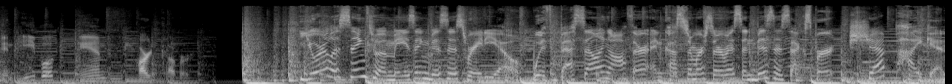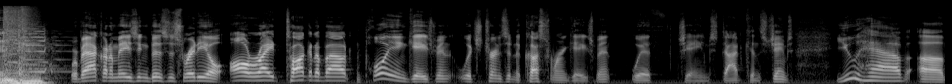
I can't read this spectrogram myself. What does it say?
in ebook and hardcover. You're listening to Amazing Business Radio with best-selling author and customer service and business expert Shep Hyken. We're back on Amazing Business Radio. All right, talking about employee engagement, which turns into customer engagement with James Dodkins. James, you have, uh,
